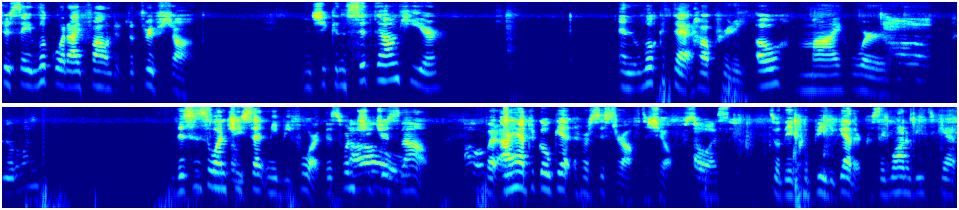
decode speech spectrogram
to say, Look what I found at the thrift shop. And she can sit down here and look at that. How pretty. Oh my word. Another one? This is the one she sent me before. This one she just Oh. now. Oh, But I had to go get her sister off the shelf so, Oh, I see. So they could be together because they want to be together.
